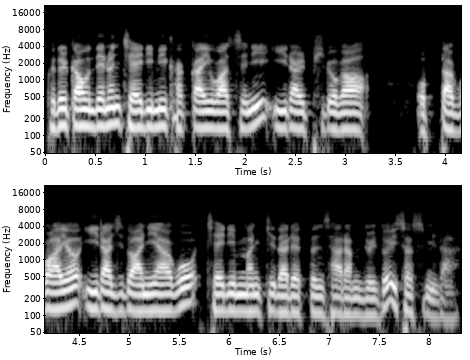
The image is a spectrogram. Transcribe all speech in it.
그들 가운데는 재림이 가까이 왔으니 일할 필요가 없다고 하여 일하지도 아니하고 재림만 기다렸던 사람들도 있었습니다.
